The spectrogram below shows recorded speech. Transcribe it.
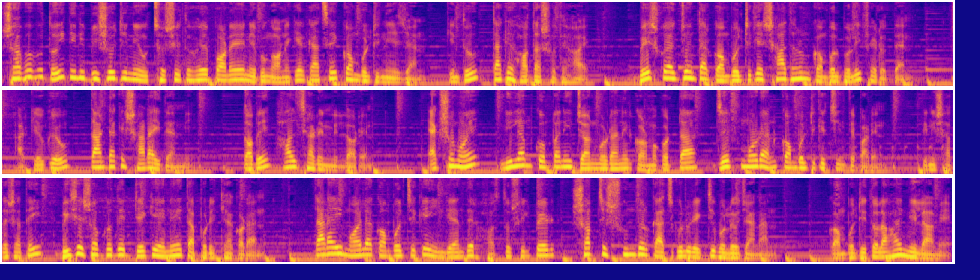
স্বভাবতই তিনি বিষয়টি নিয়ে উচ্ছ্বসিত হয়ে পড়েন এবং অনেকের কাছে কম্বলটি নিয়ে যান, কিন্তু তাকে হতাশ হতে হয়। বেশ কয়েকজন তার কম্বলটিকে সাধারণ কম্বল বলেই ফেরত দেন, আর কেউ কেউ তার ডাকে সাড়াই দেননি। তবে হাল ছাড়েননি লরেন। একসময় নিলাম কোম্পানি জন মোডানের কর্মকর্তা জেফ মোডান কম্বলটিকে চিনতে পারেন। তিনি সাথে সাথেই বিশেষজ্ঞদের ডেকে এনে তা পরীক্ষা করান। তারা এই ময়লা কম্বলটিকে ইন্ডিয়ানদের হস্তশিল্পের সবচেয়ে সুন্দর কাজগুলোর একটি বলেও জানান। কম্বলটি তোলা হয় নিলামে।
